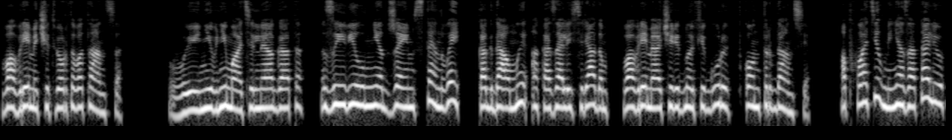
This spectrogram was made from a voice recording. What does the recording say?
во время четвертого танца. «Вы невнимательны, Агата», — заявил мне Джеймс Стэнвей, когда мы оказались рядом во время очередной фигуры в контрдансе. Обхватил меня за талию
